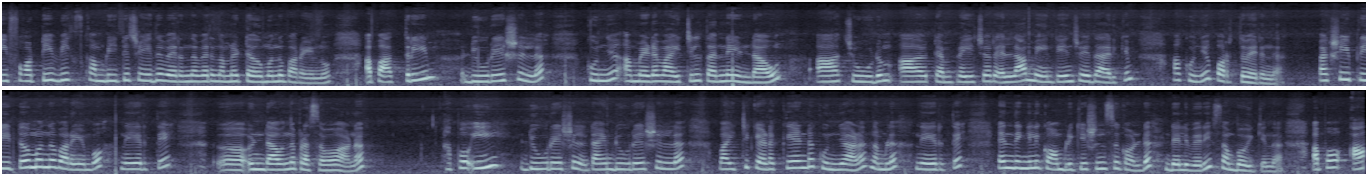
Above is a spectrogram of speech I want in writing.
ഈ ഫോർട്ടി വീക്സ് കംപ്ലീറ്റ് ചെയ്ത് വരുന്നവരെ നമ്മൾ ടേം എന്ന് പറയുന്നു. അപ്പോൾ അത്രയും ഡ്യൂറേഷനിൽ കുഞ്ഞ് അമ്മയുടെ വയറ്റിൽ തന്നെ ഉണ്ടാവും. ആ ചൂടും ആ ടെമ്പറേച്ചർ എല്ലാം മെയിന്റെയിൻ ചെയ്തായിരിക്കും ആ കുഞ്ഞ് പുറത്ത് വരുന്നത്. പക്ഷേ ഈ പ്രീ ടേം എന്ന് പറയുമ്പോൾ നേരത്തെ ഉണ്ടാവുന്ന പ്രസവമാണ്. അപ്പോൾ ഈ ഡ്യൂറേഷൻ ടൈം ഡ്യൂറേഷനിൽ വയറ്റ് കിടക്കേണ്ട കുഞ്ഞാണ് നമ്മൾ നേരത്തെ എന്തെങ്കിലും കോംപ്ലിക്കേഷൻസ് കൊണ്ട് ഡെലിവറി സംഭവിക്കുന്നത്. അപ്പോൾ ആ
